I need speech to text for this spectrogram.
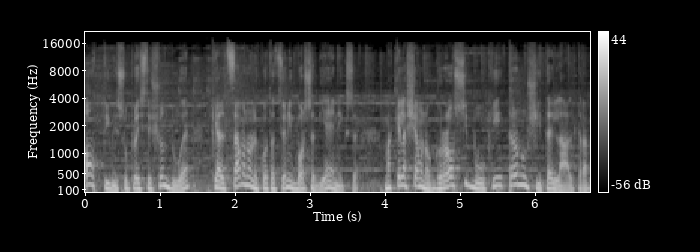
ottimi su PlayStation 2 che alzavano le quotazioni in borsa di Enix, ma che lasciavano grossi buchi tra un'uscita e l'altra.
